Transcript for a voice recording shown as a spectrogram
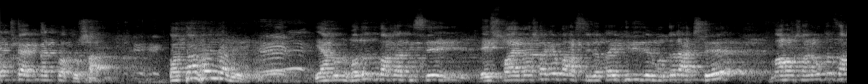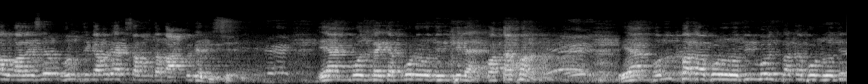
একটা একবার কত স্বাদ? কথা হয় রে? এমন হলুদ বাটা দিছে, এই ছয় মাস আগে বাড়ছিল, তাই ফ্রিজের মধ্যে রাখছে। মাহসার মতো জাল বানাইছে ওর থেকে আমার এক চামচটা বাদ করে দিছে। এক মোজ ভাইটা পনেরো দিন খিলায়, কথা কন হলুদ বাটা পনেরো দিন, মরিচ বাটা পনেরো দিন,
